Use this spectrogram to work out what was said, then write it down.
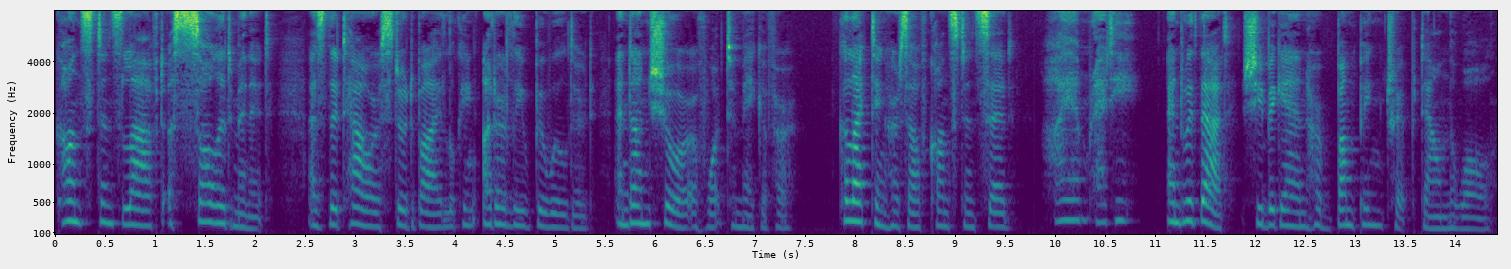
Constance laughed a solid minute as the tower stood by looking utterly bewildered and unsure of what to make of her. Collecting herself, Constance said, I am ready. And with that, she began her bumping trip down the wall.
